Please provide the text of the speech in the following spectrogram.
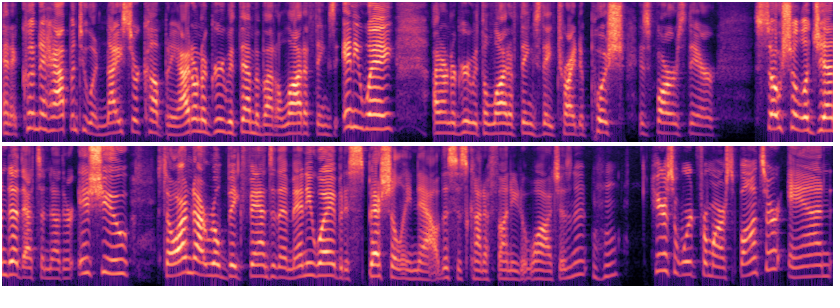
And it couldn't have happened to a nicer company. I don't agree with them about a lot of things anyway. I don't agree with a lot of things they've tried to push as far as their social agenda. That's another issue. So I'm not real big fans of them anyway, but especially now. This is kind of funny to watch, isn't it? Mm-hmm. Here's a word from our sponsor. And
